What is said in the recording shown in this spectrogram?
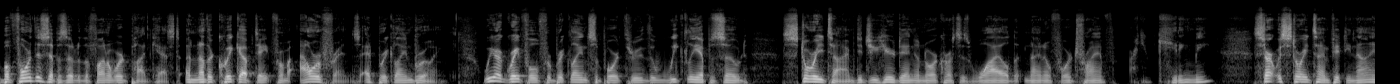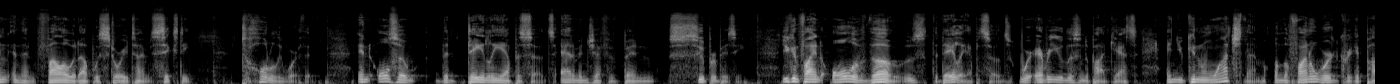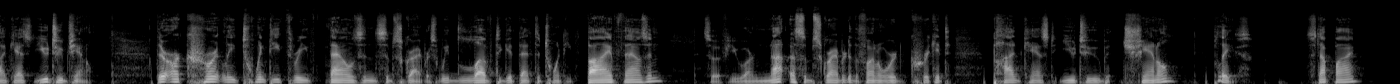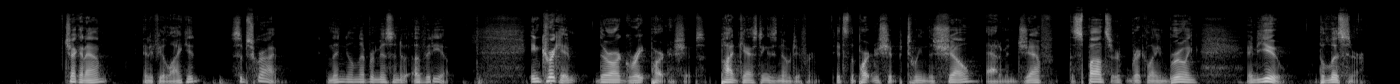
Before this episode of the Final Word podcast, another quick update from our friends at Brick Lane Brewing. We are grateful for Brick Lane's support through the weekly episode Storytime. Did you hear Daniel Norcross's wild 904 triumph? Are you kidding me? Start with Storytime 59 and then follow it up with Storytime 60. Totally worth it. And also the daily episodes. Adam and Geoff have been super busy. You can find all of those, the daily episodes, wherever you listen to podcasts, and you can watch them on the Final Word Cricket Podcast YouTube channel. There are currently 23,000 subscribers. We'd love to get that to 25,000. So if you are not a subscriber to the Final Word Cricket Podcast YouTube channel, please stop by, check it out, and if you like it, subscribe. And then you'll never miss a video. In cricket, there are great partnerships. Podcasting is no different. It's the partnership between the show, Adam and Geoff, the sponsor, Brick Lane Brewing, and you, the listener.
